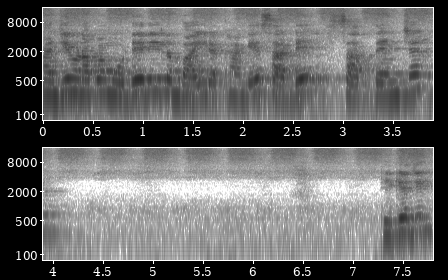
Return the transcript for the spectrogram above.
ਹਾਂਜੀ, ਹੁਣ ਆਪਾਂ ਮੋਢੇ ਦੀ ਲੰਬਾਈ ਰੱਖਾਂਗੇ 7.5 ਇੰਚ। ਠੀਕ ਹੈ ਜੀ?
